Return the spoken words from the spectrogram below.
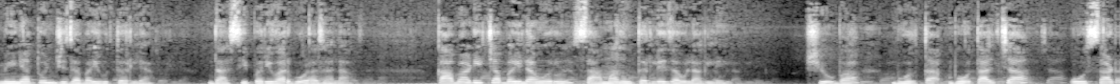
मेण्यातून जिजाबाई उतरल्या. दासी परिवार गोळा झाला. काबाडीच्या बैलावरून सामान उतरले जाऊ लागले. शिवबा भोलता भोवतालच्या ओसाड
